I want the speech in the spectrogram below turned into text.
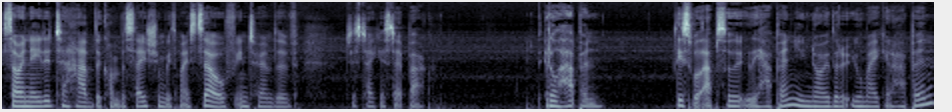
So I needed to have the conversation with myself in terms of just take a step back. It'll happen. This will absolutely happen. You know that you'll make it happen.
